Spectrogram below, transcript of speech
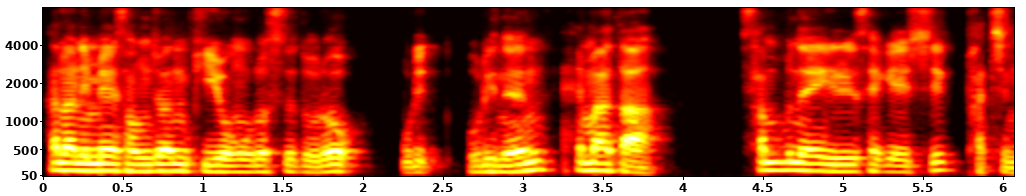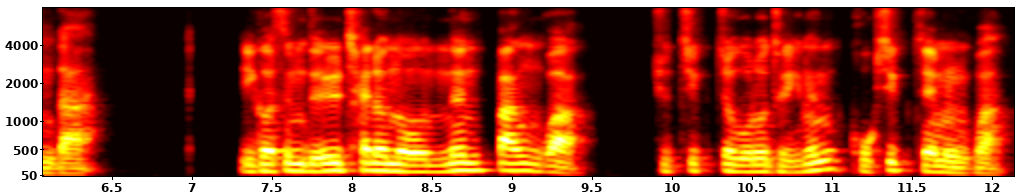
하나님의 성전 비용으로 쓰도록 우리, 우리는 해마다 3분의 1 세계씩 바친다. 이것은 늘 차려놓는 빵과 규칙적으로 드리는 곡식 제물과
